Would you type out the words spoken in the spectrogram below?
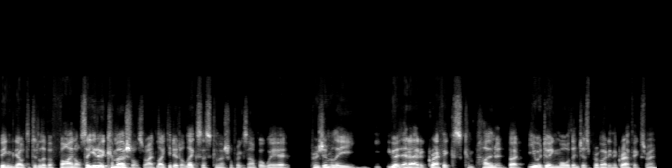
being able to deliver final. So you do commercials, right? Like you did a Lexus commercial, for example, where presumably you had a graphics component, but you were doing more than just providing the graphics, right?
